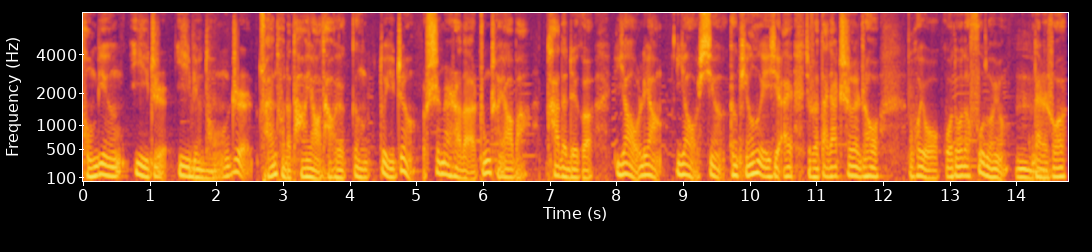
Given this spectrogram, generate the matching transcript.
同病异治、异病同治。传统的汤药它会更对症，市面上的中成药吧。它的这个药量、药性更平和一些，哎，就是大家吃了之后不会有过多的副作用，嗯但是说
